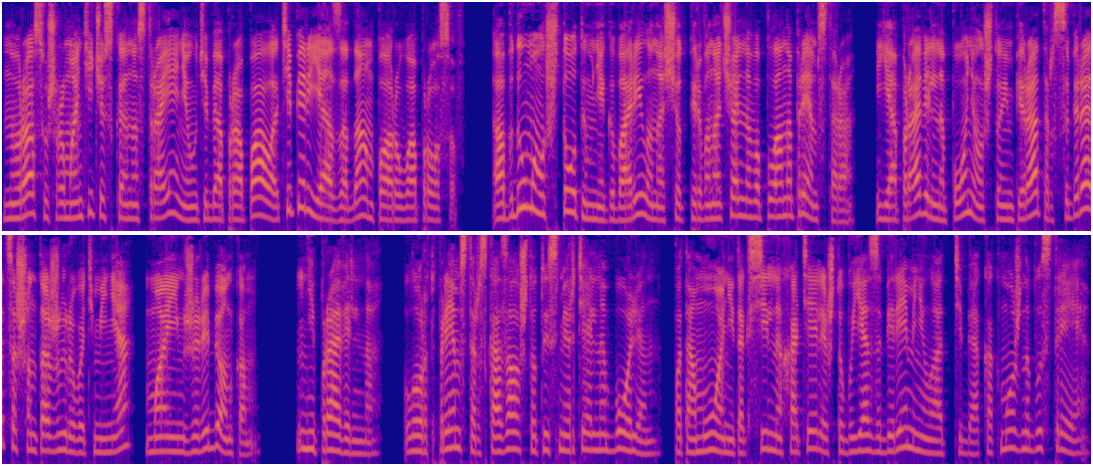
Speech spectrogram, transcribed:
«Но раз уж романтическое настроение у тебя пропало, теперь я задам пару вопросов. Обдумал, что ты мне говорила насчет первоначального плана Премстера. Я правильно понял, что император собирается шантажировать меня, моим же ребенком?» «Неправильно. Лорд Премстер сказал, что ты смертельно болен, потому они так сильно хотели, чтобы я забеременела от тебя как можно быстрее.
